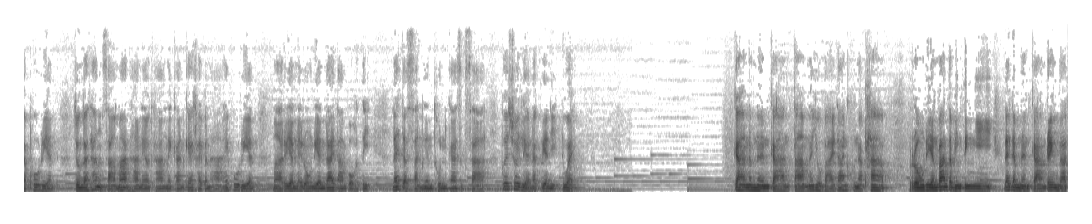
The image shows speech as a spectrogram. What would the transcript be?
กับผู้เรียน จนกระทั่งสามารถหาแนวทางในการแก้ไขปัญหาให้ผู้เรียน มาเรียนในโรงเรียนได้ตามปกติ และจัดสรรเงินทุนการศึกษาเพื่อช่วยเหลือนักเรียนอีกด้วย การดำเนินการตามนโยบายด้านคุณภาพ โรงเรียนบ้านตะบิงติงงี ได้ดำเนินการเร่งรัด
